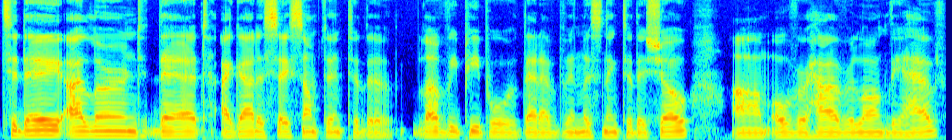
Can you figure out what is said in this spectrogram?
today I learned that I gotta say something to the lovely people that have been listening to this show um, over however long they have.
